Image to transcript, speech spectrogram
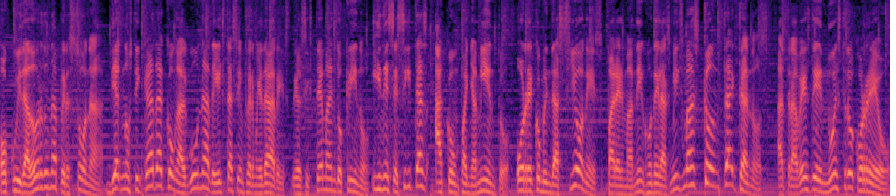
o cuidador de una persona diagnosticada con alguna de estas enfermedades del sistema endocrino y necesitas acompañamiento o recomendaciones para el manejo de las mismas, contáctanos a través de nuestro correo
